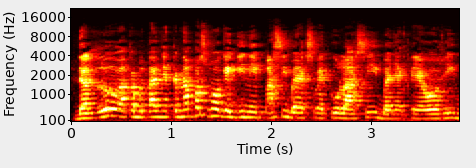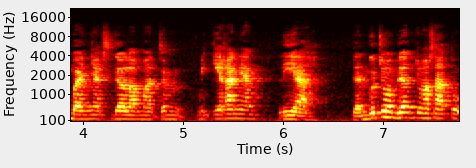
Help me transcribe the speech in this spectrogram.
Dan lu akan bertanya kenapa semua kayak gini? Pasti banyak spekulasi banyak teori banyak segala macam pikiran yang liar. Dan gue cuma bilang cuma satu.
